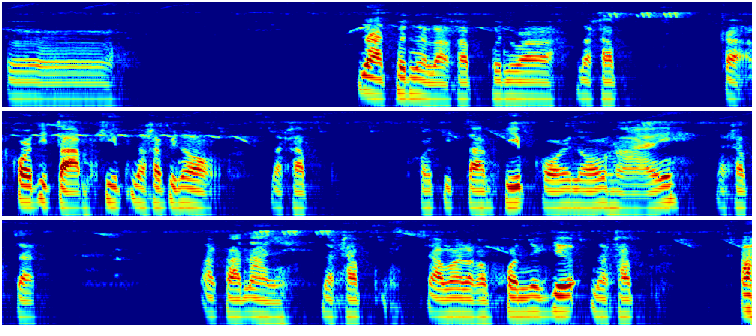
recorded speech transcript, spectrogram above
เอ่อญาติเพิ่นนั่นแหละครับ เพิ่อนว่านะครับก็ขอติดตามคลิปนะครับ พี่น้องนะครับ ขอติดตามคลิปขอให้น้องหายนะครับ จาก อาการไอนะครับจะเอามาแล้วกับคนเยอะๆนะครับอะ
